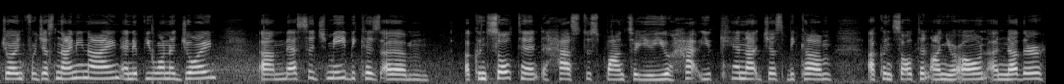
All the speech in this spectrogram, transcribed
join for just 99 and if you want to join um, message me because um, a consultant has to sponsor you. You have you cannot just become a consultant on your own. Another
